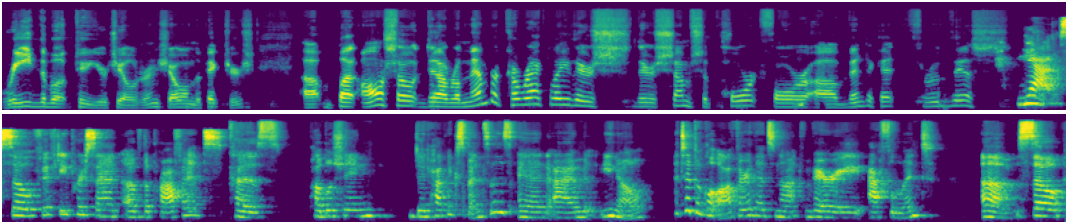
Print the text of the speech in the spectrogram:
read the book to your children. Show them the pictures. Uh, but also, did I remember correctly? There's there's some support for uh, Vindeket through this. Yeah, so 50% of the profits, because publishing did have expenses, and I'm, you know, a typical author that's not very affluent. Um, so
